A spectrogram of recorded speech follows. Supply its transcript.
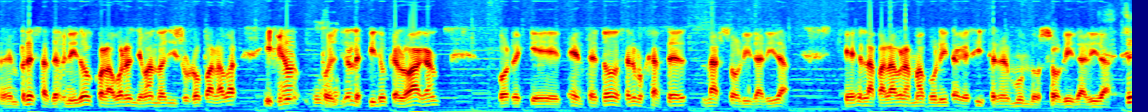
empresas de Benidorm colaboran llevando allí su ropa a lavar y si no, pues yo les pido que lo hagan porque entre todos tenemos que hacer la solidaridad que es la palabra más bonita que existe en el mundo, solidaridad. Sí,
